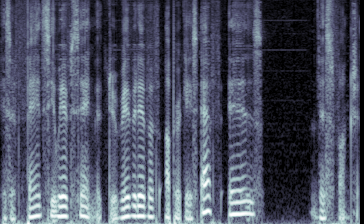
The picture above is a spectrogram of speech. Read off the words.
is a fancy way of saying that the derivative of uppercase f is this function.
